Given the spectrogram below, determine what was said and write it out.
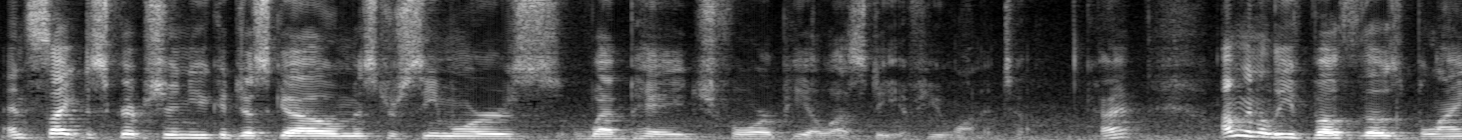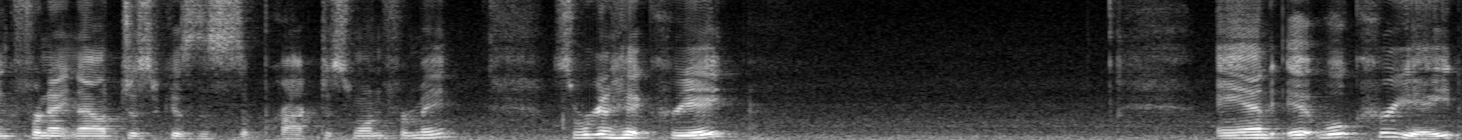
And site description, you could just go Mr. Seymour's webpage for PLSD if you wanted to. Okay, I'm going to leave both of those blank for right now just because this is a practice one for me. So we're going to hit create and it will create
